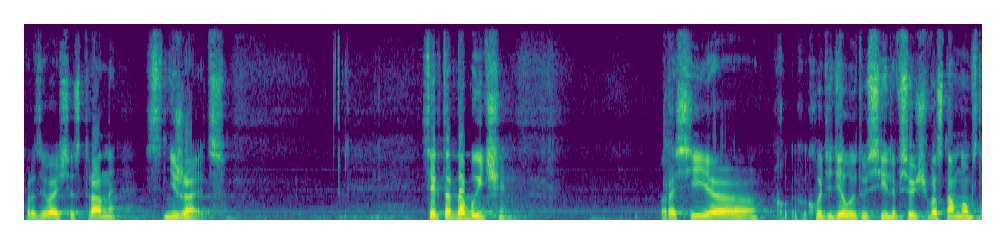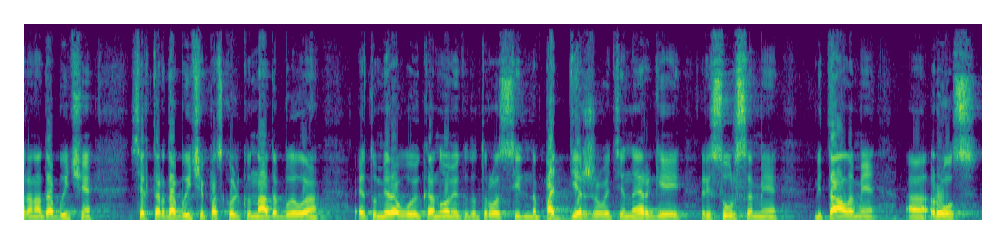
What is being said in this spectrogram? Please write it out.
в развивающиеся страны, снижается. Сектор добычи. Россия, хоть и делает усилия, все еще в основном страна добычи. Сектор добычи, поскольку надо было эту мировую экономику, этот рост сильно поддерживать энергией, ресурсами, металлами, рос.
